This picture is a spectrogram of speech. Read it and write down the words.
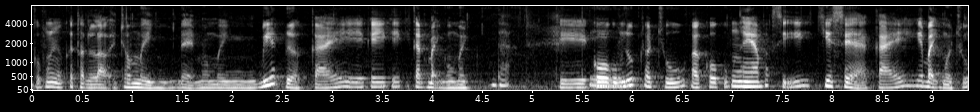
cũng là một cái thuận lợi cho mình để mà mình biết được cái cái cái, cái căn bệnh của mình. Dạ. thì, thì cô cũng giúp cho chú và cô cũng nghe bác sĩ chia sẻ cái cái bệnh của chú.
